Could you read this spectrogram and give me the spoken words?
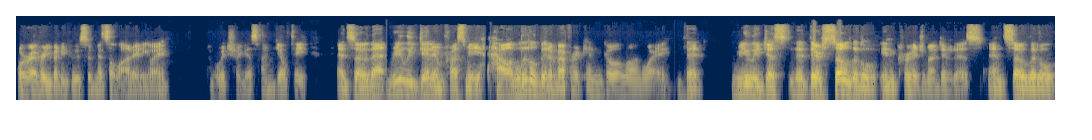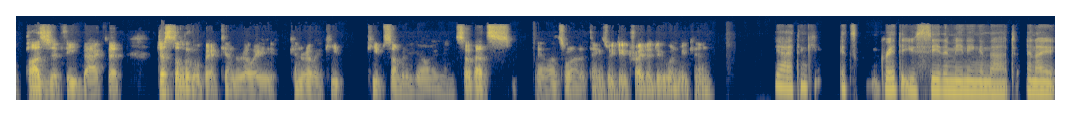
or everybody who submits a lot anyway which i guess i'm guilty. And so that really did impress me how a little bit of effort can go a long way. That really just that there's so little encouragement in this and so little positive feedback that just a little bit can really can really keep keep somebody going. And so that's you know, that's one of the things we do try to do when we can. Yeah, I think it's great that you see the meaning in that. And I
